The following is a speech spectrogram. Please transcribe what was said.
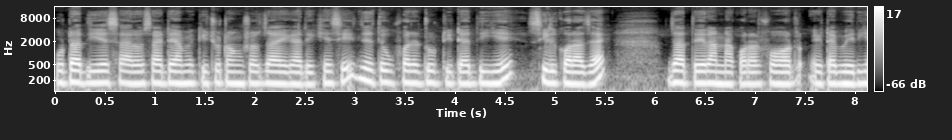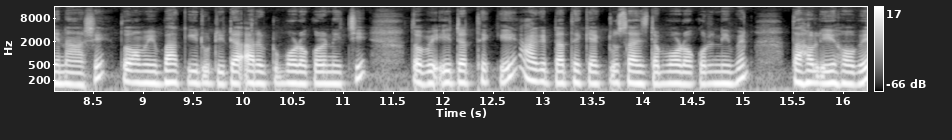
ওটা দিয়ে স্যারো সাইডে আমি কিছুটা অংশ জায়গা রেখেছি যাতে উপরে রুটিটা দিয়ে সিল করা যায় যাতে রান্না করার পর এটা বেরিয়ে না আসে। তো আমি বাকি রুটিটা আর একটু বড় করে নিচ্ছি তবে এটার থেকে আগেরটা থেকে একটু সাইজটা বড় করে নেবেন তাহলেই হবে।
